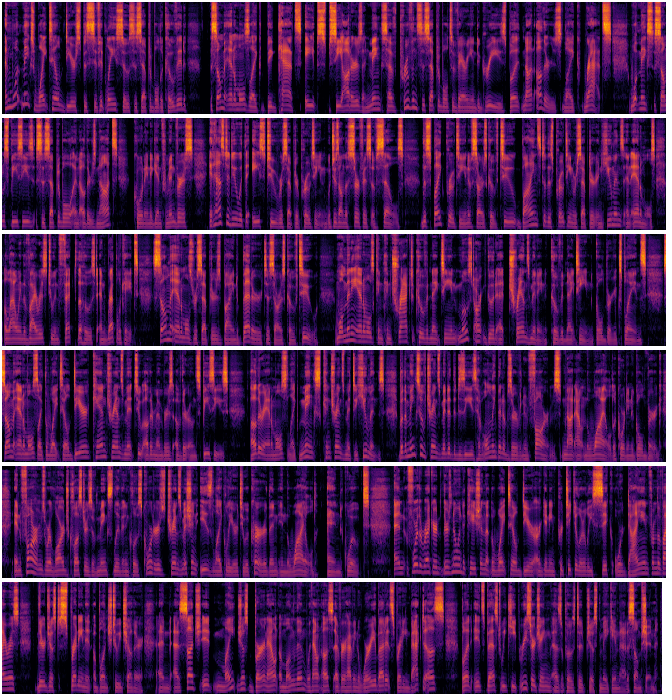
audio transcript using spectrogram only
And what makes white-tailed deer specifically so susceptible to COVID? Some animals, like big cats, apes, sea otters, and minks, have proven susceptible to varying degrees, but not others, like rats. What makes some species susceptible and others not? Quoting again from Inverse, it has to do with the ACE2 receptor protein, which is on the surface of cells. The spike protein of SARS CoV 2 binds to this protein receptor in humans and animals, allowing the virus to infect the host and replicate. Some animals' receptors bind better to SARS CoV 2. While many animals can contract COVID 19, most aren't good at transmitting COVID 19, Goldberg explains. Some animals, like the white tailed deer, can transmit to other members of their own species. Other animals, like minks, can transmit to humans, but the minks who have transmitted the disease have only been observed in farms, not out in the wild, according to Goldberg. In farms where large clusters of minks live in close quarters, transmission is likelier to occur than in the wild. End quote. And for the record, there's no indication that the white tailed deer are getting particularly sick or dying from the virus. They're just spreading it a bunch to each other. And as such, it might just burn out among them without us ever having to worry about it spreading back to us. But it's best we keep researching as opposed to just making that assumption.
